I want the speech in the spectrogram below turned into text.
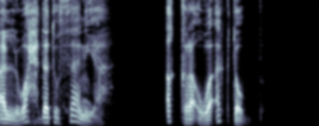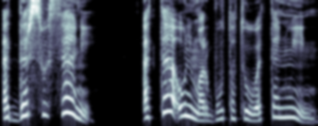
الوحدة الثانية. أقرأ وأكتب. الدرس الثاني. التاء المربوطة والتنوين.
